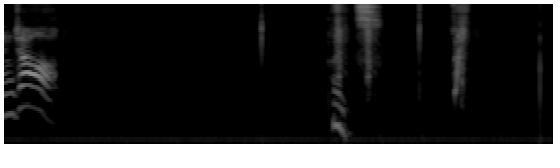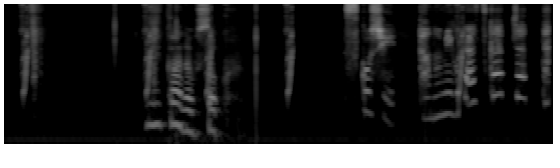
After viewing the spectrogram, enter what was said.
うかな。じゃあ。タイツ。これカード不足少し頼みご助かっちゃった。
